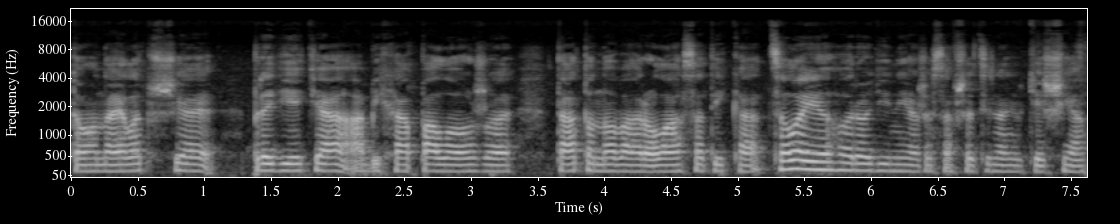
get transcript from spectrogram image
to najlepšie pre dieťa, aby chápalo, že táto nová rola sa týka celej jeho rodiny a že sa všetci na ňu tešia.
